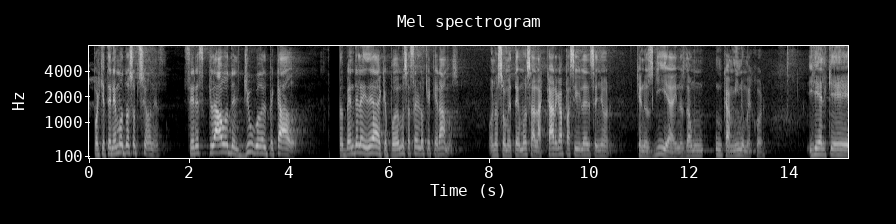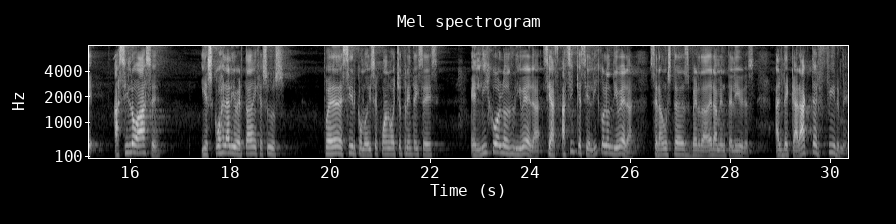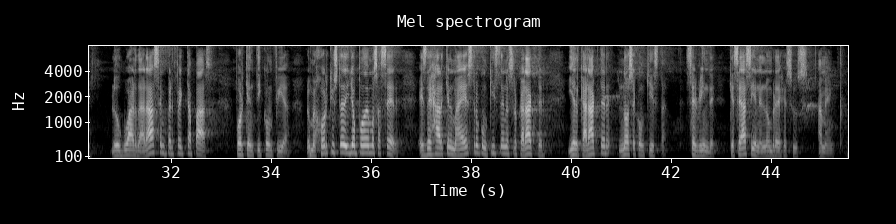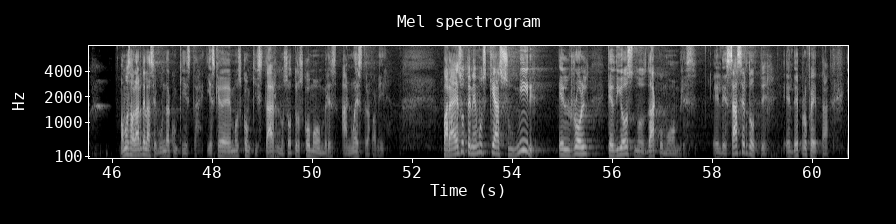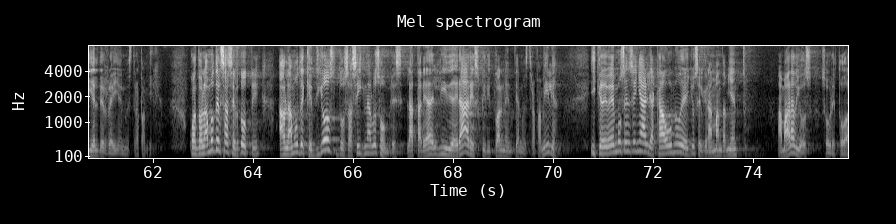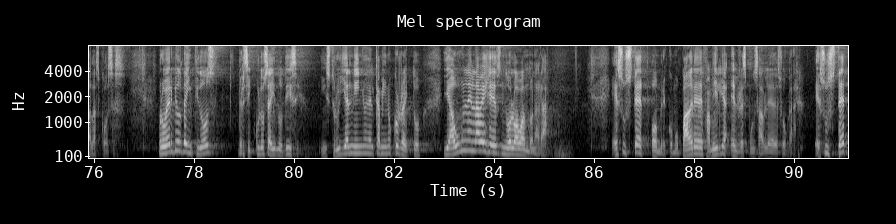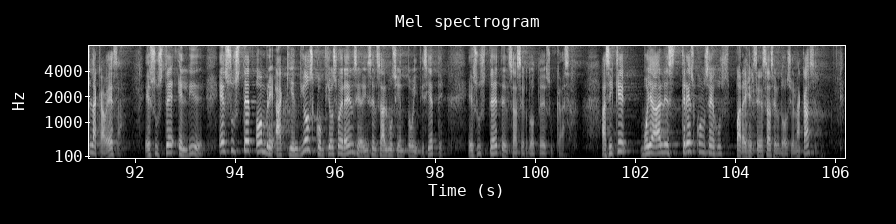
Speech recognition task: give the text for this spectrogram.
Porque tenemos dos opciones, ser esclavos del yugo del pecado nos vende la idea de que podemos hacer lo que queramos o nos sometemos a la carga pasible del Señor que nos guía y nos da un, un camino mejor. Y el que así lo hace y escoge la libertad en Jesús, puede decir, como dice Juan 8:36, el Hijo los libera, así que si el Hijo los libera, serán ustedes verdaderamente libres. Al de carácter firme, los guardarás en perfecta paz, porque en ti confía. Lo mejor que usted y yo podemos hacer es dejar que el maestro conquiste nuestro carácter y el carácter no se conquista, se rinde. Que sea así en el nombre de Jesús. Amén. Vamos a hablar de la segunda conquista y es que debemos conquistar nosotros como hombres a nuestra familia. Para eso tenemos que asumir el rol que Dios nos da como hombres, el de sacerdote, el de profeta y el de rey en nuestra familia. Cuando hablamos del sacerdote, hablamos de que Dios nos asigna a los hombres la tarea de liderar espiritualmente a nuestra familia y que debemos enseñarle a cada uno de ellos el gran mandamiento, amar a Dios sobre todas las cosas. Proverbios 22, versículo 6 nos dice, instruye al niño en el camino correcto y aún en la vejez no lo abandonará. Es usted, hombre, como padre de familia, el responsable de su hogar. Es usted la cabeza. Es usted el líder. Es usted, hombre, a quien Dios confió su herencia, dice el Salmo 127. Es usted el sacerdote de su casa. Así que voy a darles tres consejos para ejercer sacerdocio en la casa.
